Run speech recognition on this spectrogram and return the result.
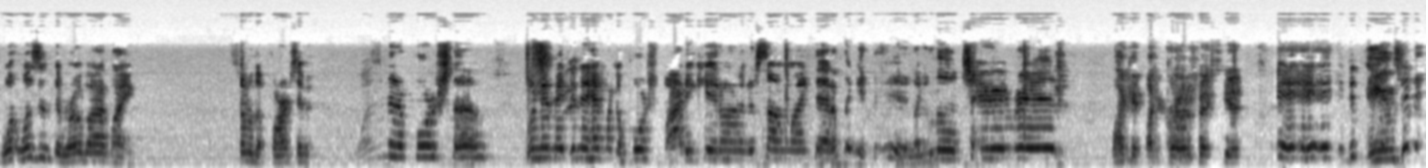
what wasn't the robot like? Some of the parts of it wasn't it a Porsche though? Wouldn't it make, didn't it have like a Porsche body kit on it or something like that? I think it did, like a little cherry red. like a, like a Corona effects kid. It, it, it, did, did it,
